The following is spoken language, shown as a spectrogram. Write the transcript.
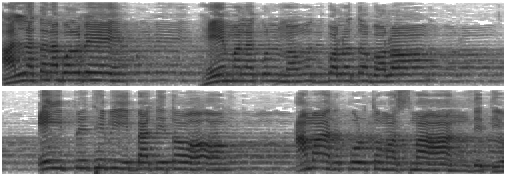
আল্লাহ তালা বলবে, হে মালাকুল মামুদ বলো তো, বলো, এই পৃথিবী ব্যতীত আমার প্রথম আসমান, দ্বিতীয়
